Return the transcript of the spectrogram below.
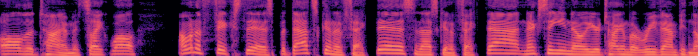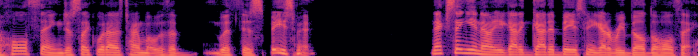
all the time. It's like, well, I want to fix this, but that's going to affect this and that's going to affect that. Next thing you know, you're talking about revamping the whole thing, just like what I was talking about with a with this basement. Next thing you know, you got to gut a basement, you got to rebuild the whole thing.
